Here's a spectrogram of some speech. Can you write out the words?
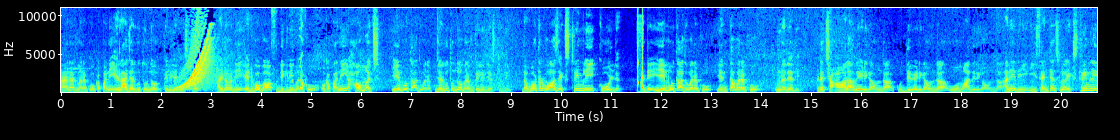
మేనర్ మనకు ఒక పని ఎలా జరుగుతుందో తెలియజేస్తే ఐదవది ఎడ్వర్బ్ ఆఫ్ డిగ్రీ మనకు ఒక పని హౌ మచ్ ఏ మోతాదు వరకు జరుగుతుందో మనకు తెలియజేస్తుంది. The water was extremely cold అంటే ఏ మోతాదు వరకు ఎంత వరకు ఉన్నది అది? అంటే చాలా వేడిగా ఉందా కొద్ది వేడిగా ఉందా ఓ మాదిరిగా ఉందా అనేది ఈ సెంటెన్స్లో ఎక్స్ట్రీమ్లీ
